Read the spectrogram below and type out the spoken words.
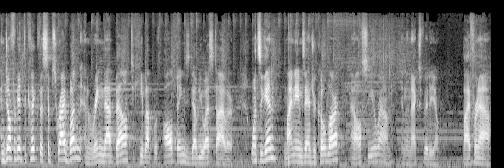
And don't forget to click the subscribe button and ring that bell to keep up with all things WS Tyler. Once again, my name's Andrew Kotlar, and I'll see you around in the next video. Bye for now.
